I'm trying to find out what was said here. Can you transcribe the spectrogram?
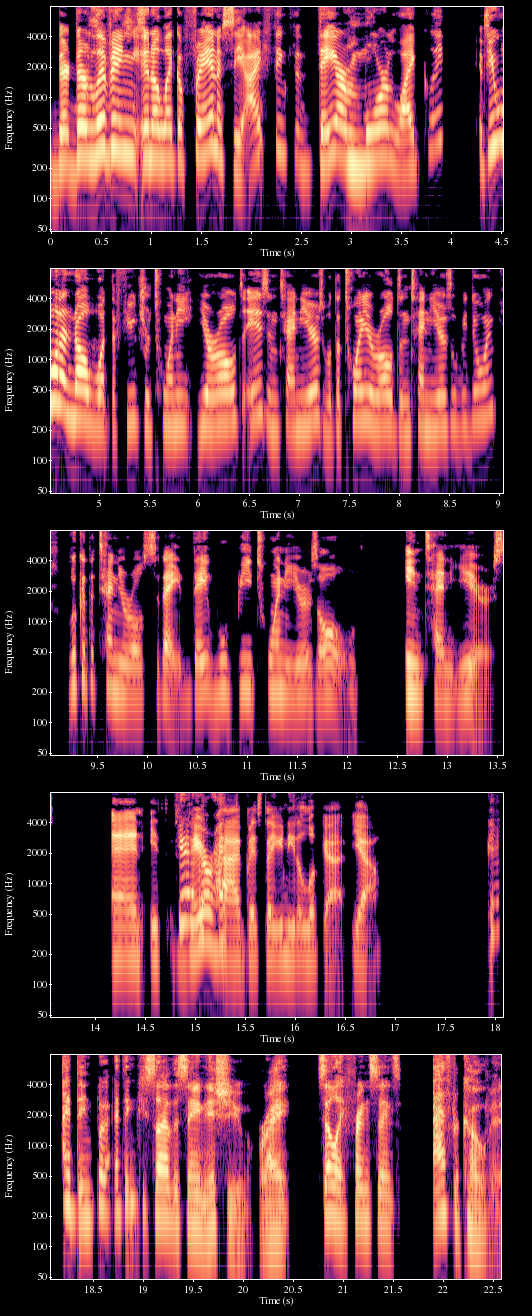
They're they're living in a like a fantasy. I think that they are more likely if you want to know what the future 20 year old is in 10 years, what the 20 year olds in 10 years will be doing, look at the 10 year olds today. They will be 20 years old in 10 years. And it's yeah, their I, habits that you need to look at. Yeah. I think, but I think you still have the same issue, right? So, like, for instance, after COVID,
